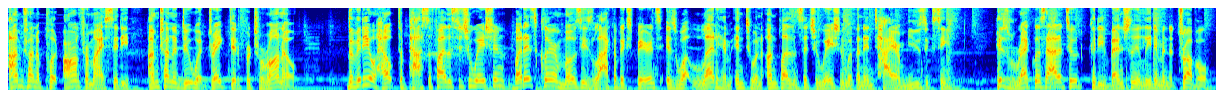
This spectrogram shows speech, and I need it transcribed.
I'm trying to put on for my city. I'm trying to do what Drake did for Toronto. The video helped to pacify the situation, but it's clear Mosey's lack of experience is what led him into an unpleasant situation with an entire music scene. His reckless attitude could eventually lead him into trouble.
